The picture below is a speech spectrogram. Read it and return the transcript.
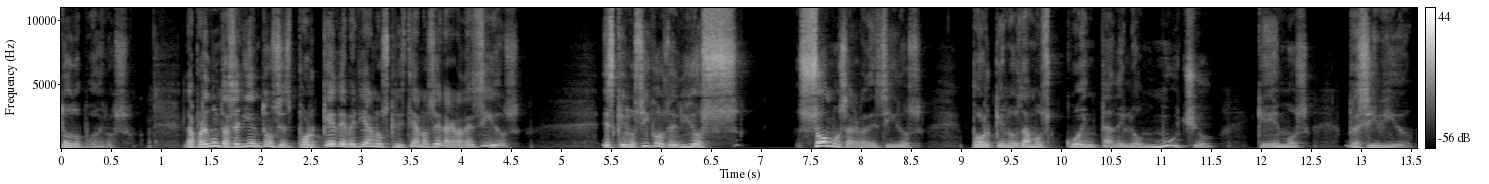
Todopoderoso. La pregunta sería entonces, ¿por qué deberían los cristianos ser agradecidos? es que los hijos de Dios somos agradecidos porque nos damos cuenta de lo mucho que hemos recibido.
